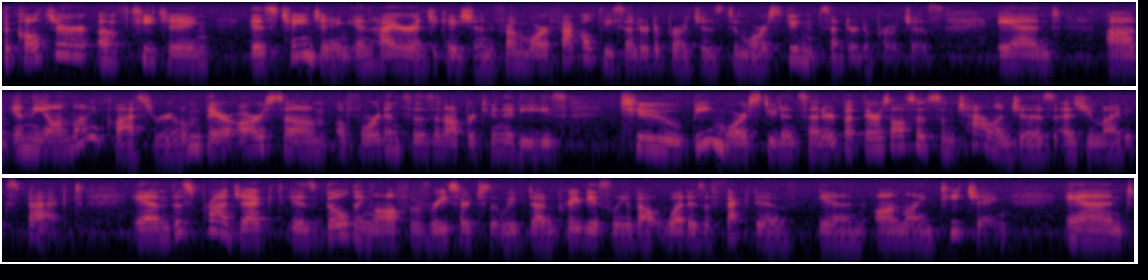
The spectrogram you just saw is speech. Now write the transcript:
The culture of teaching is changing in higher education from more faculty-centered approaches to more student-centered approaches. And um, in the online classroom, there are some affordances and opportunities to be more student-centered, but there's also some challenges, as you might expect. And this project is building off of research that we've done previously about what is effective in online teaching. And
